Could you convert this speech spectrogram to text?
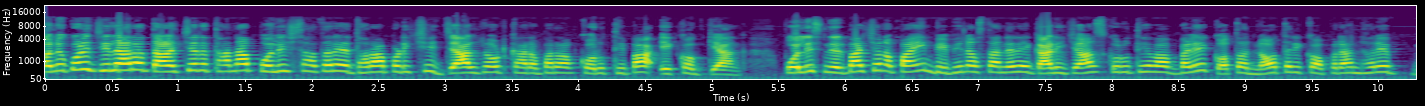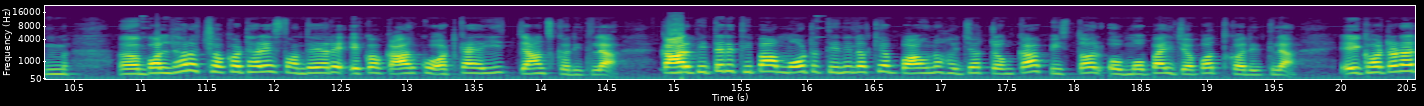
ଅନୁଗୁଳ ଜିଲ୍ଲାର ତାଳଚେର ଥାନା ପୋଲିସ ହାତରେ ଧରାପଡ଼ିଛି ଜାଲ୍ ନୋଟ୍ କାରବାର କରୁଥିବା ଏକ ଗ୍ୟାଙ୍ଗ୍ পুলিশ নির্বাচন পাই বিভিন্ন স্থানের গাড়ি যাঞ্চ করুবা বেড়ে গত নয় তারিখ অপরাহ্নে বল্লর ছকঠার সন্দেহের এক কারু অটকাই যাঞ্চ করেছিল কার ভিতরে থিবা মোট তিন লক্ষ বাউন হাজার টঙ্কা পিস্তল ও মোবাইল জবত করেছিল এই ঘটনার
